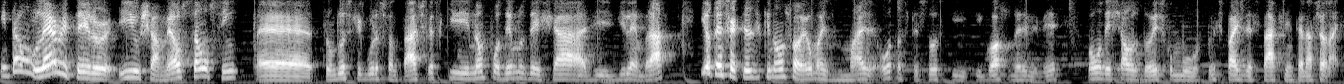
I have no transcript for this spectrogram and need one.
Então, Larry Taylor e o Chamel são sim, é, são duas figuras fantásticas que não podemos deixar de, de, lembrar. E eu tenho certeza que não só eu, mas mais outras pessoas que, que gostam do NBB vão deixar os dois como principais destaques internacionais.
